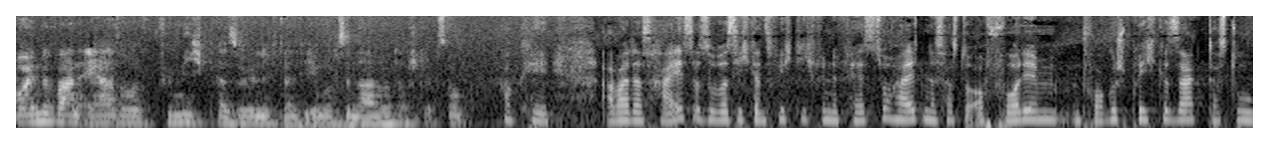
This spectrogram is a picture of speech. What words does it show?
Freunde waren eher so für mich persönlich dann die emotionale Unterstützung. Okay, aber das heißt, also was ich ganz wichtig finde festzuhalten, das hast du auch vor dem im Vorgespräch gesagt, dass du,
